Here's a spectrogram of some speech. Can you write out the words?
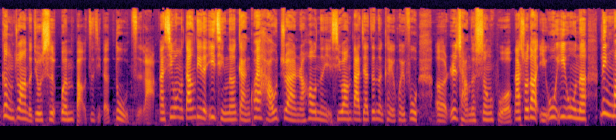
更重要的就是温饱自己的肚子啦。那希望当地的疫情呢赶快好转，然后呢也希望大家真的可以恢复呃日常的生活。那说到以物易物呢，另外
